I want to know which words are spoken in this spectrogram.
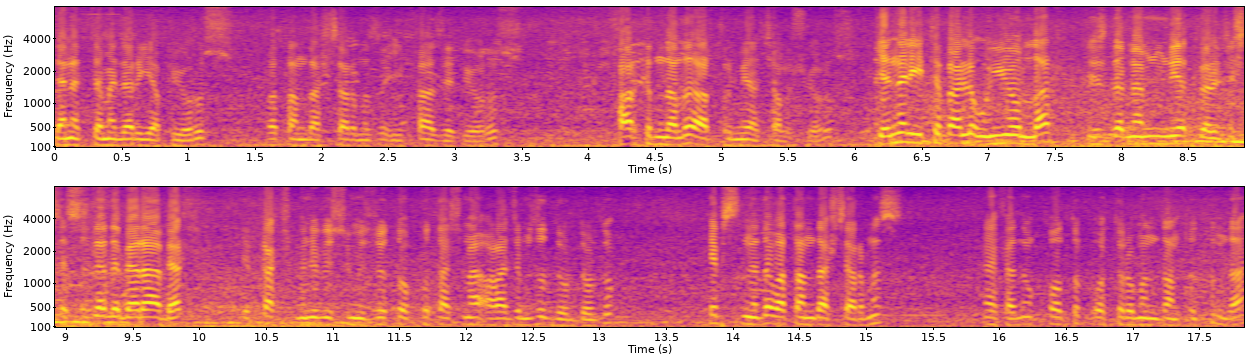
denetlemeleri yapıyoruz. Vatandaşlarımızı ikaz ediyoruz. Farkındalığı artırmaya çalışıyoruz. Genel itibariyle uyuyorlar. Biz de memnuniyet verici işte sizle de beraber birkaç minibüsümüzü, toplu taşıma aracımızı durdurduk. Hepsinde de vatandaşlarımız efendim koltuk oturumundan tutun da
